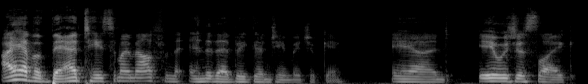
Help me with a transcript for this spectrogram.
I have a bad taste in my mouth from the end of that Big Ten championship game, and it was just like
